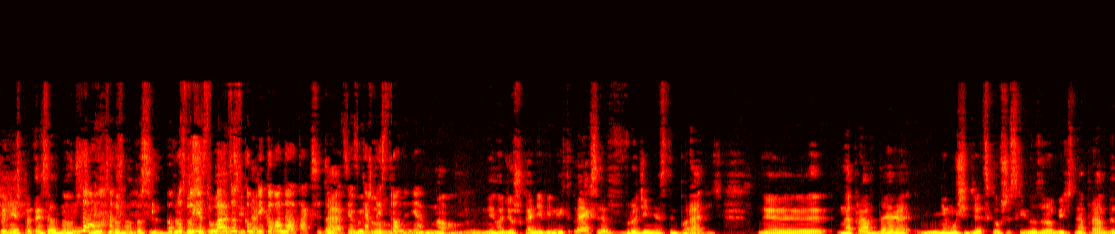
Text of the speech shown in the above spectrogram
to nie jest pretensja od nauczycieli, No, tylko no, do, sy- Po do, prostu do jest sytuacji. bardzo tak? skomplikowana tak, sytuacja jakby z każdej strony, nie? No, nie chodzi o szukanie winnych, tylko jak sobie w rodzinie z tym poradzić. Yy, Naprawdę nie musi dziecko wszystkiego zrobić, naprawdę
